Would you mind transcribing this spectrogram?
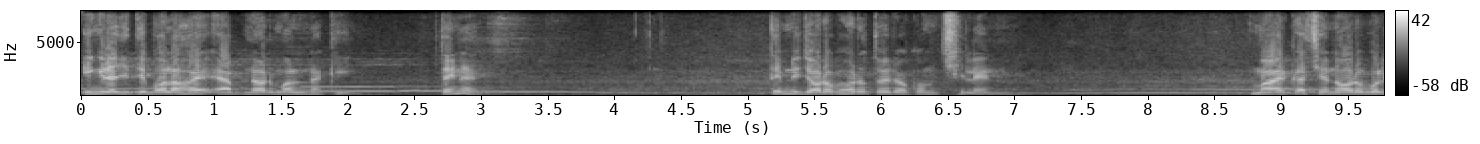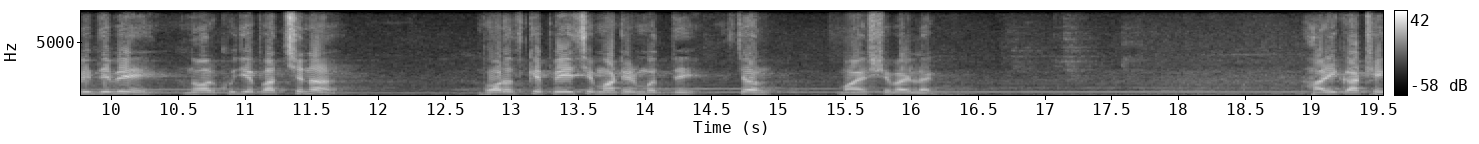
ইংরেজিতে বলা হয় অ্যাবনর্মাল নাকি, তাই না? তেমনি জড়ভরত ওই রকম ছিলেন। মায়ের কাছে নর বলি দেবে, নর খুঁজে পাচ্ছে না। ভরতকে পেয়েছে মাঠের মধ্যে। চল, মায়ের সেবায় লাগবে। হাঁড়ি কাঠে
